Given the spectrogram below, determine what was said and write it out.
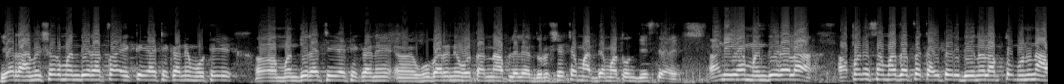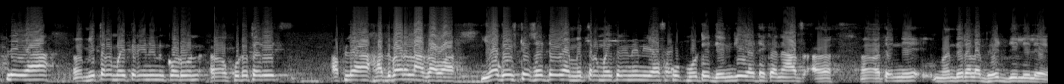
या रामेश्वर मंदिराचा एक या ठिकाणी मोठे मंदिराचे मंदिराची या ठिकाणी उभारणी होताना आपल्याला दृश्याच्या माध्यमातून दिसते आहे. आणि या मंदिराला आपण समाजाचं काहीतरी देणं लागतो म्हणून आपल्या या मित्रमैत्रिणींकडून अ, कुठेतरी आपल्या हातभार लागावा. या गोष्टीसाठी या मित्रमैत्रिणींनी या खूप मोठी देणगी या ठिकाणी आज त्यांनी मंदिराला भेट दिलेली आहे.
